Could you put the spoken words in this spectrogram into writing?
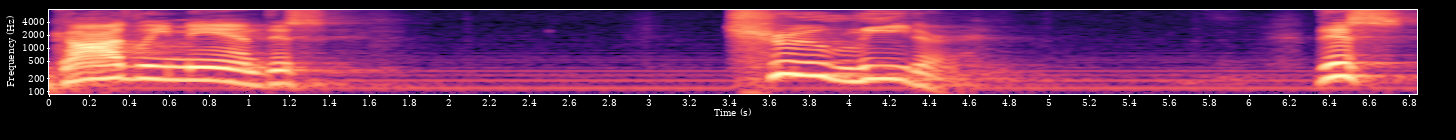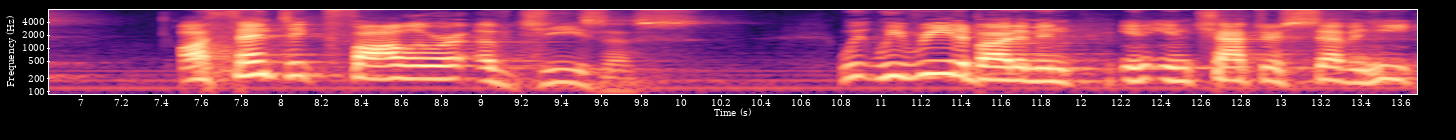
godly man, this true leader, this authentic follower of Jesus. We, we read about him in, in, in chapter 7. He,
